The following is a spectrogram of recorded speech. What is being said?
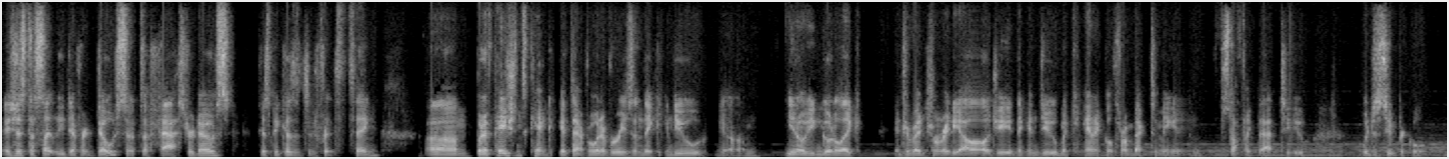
It's just a slightly different dose, and it's a faster dose just because it's a different thing. Um, but if patients can't get that for whatever reason, they can do, um, you know, you can go to like interventional radiology and they can do mechanical thrombectomy and stuff like that too, which is super cool.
